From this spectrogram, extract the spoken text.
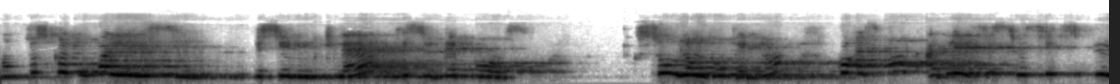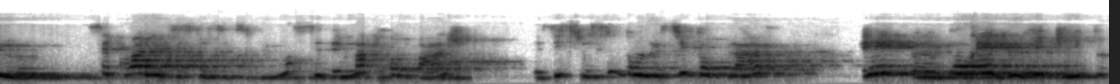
Donc, tout ce que vous voyez ici, les cellules claires qui se déposent sous l'endothélium, correspondent à des histiocytes spumeux. C'est quoi les histiocytes spumeux C'est des macrophages les histiocytes dont le cytoplasme est euh, bourré de lipides,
